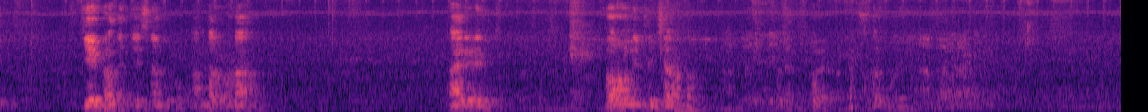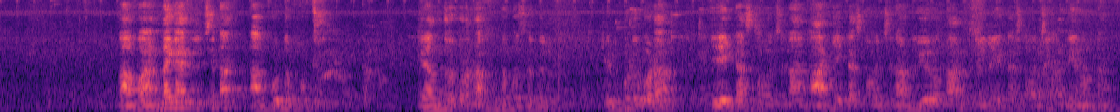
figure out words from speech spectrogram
జయప్రదం చేసినందుకు అందరూ కూడా నాయుడు దూరం నుంచి వచ్చారు అందరూ. నాకు అండగా నిలిచిన నా కుటుంబం. మీరందరూ కూడా నా కుటుంబ సభ్యులు. ఎప్పుడు కూడా ఏ కష్టం వచ్చినా నాకే కష్టం వచ్చినా మీరు ఉన్నారు మీకే కష్టం వచ్చినా నేనున్నాను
